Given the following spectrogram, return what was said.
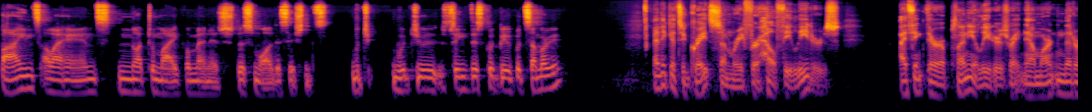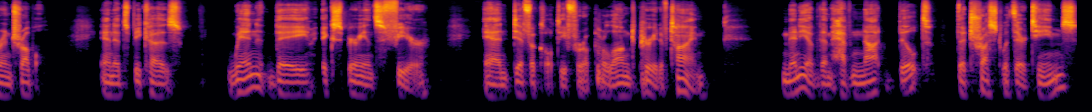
binds our hands not to micromanage the small decisions. Would you, would you think this could be a good summary? I think it's a great summary for healthy leaders. I think there are plenty of leaders right now, Martin, that are in trouble. And it's because when they experience fear and difficulty for a prolonged period of time, many of them have not built the trust with their teams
